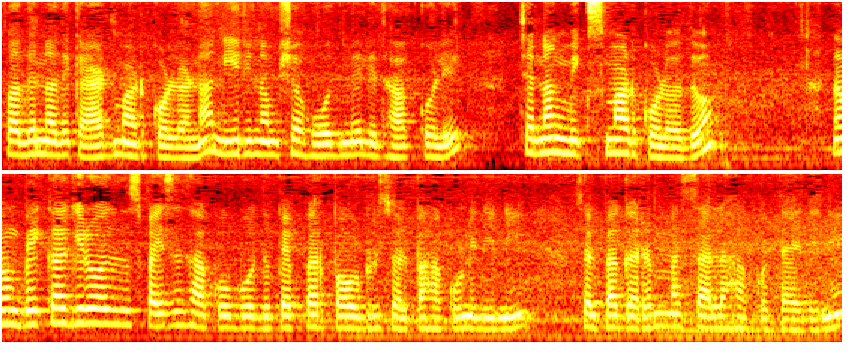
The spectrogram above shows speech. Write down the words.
ಸೊ ಅದನ್ನು ಅದಕ್ಕೆ ಆ್ಯಡ್ ಮಾಡ್ಕೊಳ್ಳೋಣ. ನೀರಿನಂಶ ಹೋದ್ಮೇಲೆ ಇದು ಹಾಕ್ಕೊಳ್ಳಿ ಚೆನ್ನಾಗಿ ಮಿಕ್ಸ್ ಮಾಡ್ಕೊಳ್ಳೋದು. ನಮಗೆ ಬೇಕಾಗಿರೋ ಸ್ಪೈಸಸ್ ಹಾಕೋಬೋದು. ಪೆಪ್ಪರ್ ಪೌಡ್ರ್ ಸ್ವಲ್ಪ ಹಾಕ್ಕೊಂಡಿದ್ದೀನಿ ಸ್ವಲ್ಪ ಗರಂ ಮಸಾಲ ಹಾಕೋತಾ ಇದ್ದೀನಿ.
